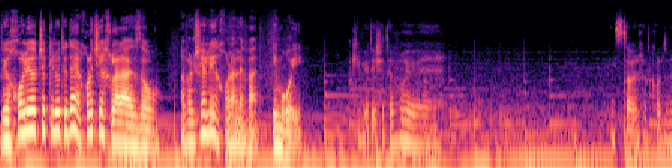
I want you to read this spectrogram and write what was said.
ויכול להיות שכאילו, אתה יודע, יכול להיות שהיא יכלה לעזור, אבל שלי יכולה לבד, עם רועי. קיוויתי שתבואי ו... נצטרך את כל זה.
